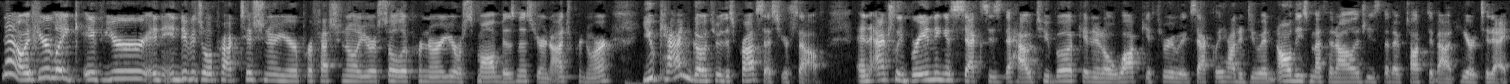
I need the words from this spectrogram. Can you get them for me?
Now, if you're like if you're an individual practitioner, you're a professional, you're a solopreneur, you're a small business, you're an entrepreneur, you can go through this process yourself. And actually, branding is sex is the how-to book, and it'll walk you through exactly how to do it and all these methodologies that I've talked about here today.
